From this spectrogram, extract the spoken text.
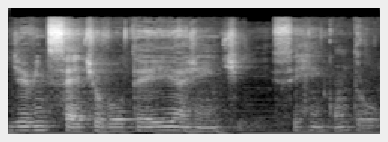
Dia 27 eu voltei e a gente se reencontrou.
